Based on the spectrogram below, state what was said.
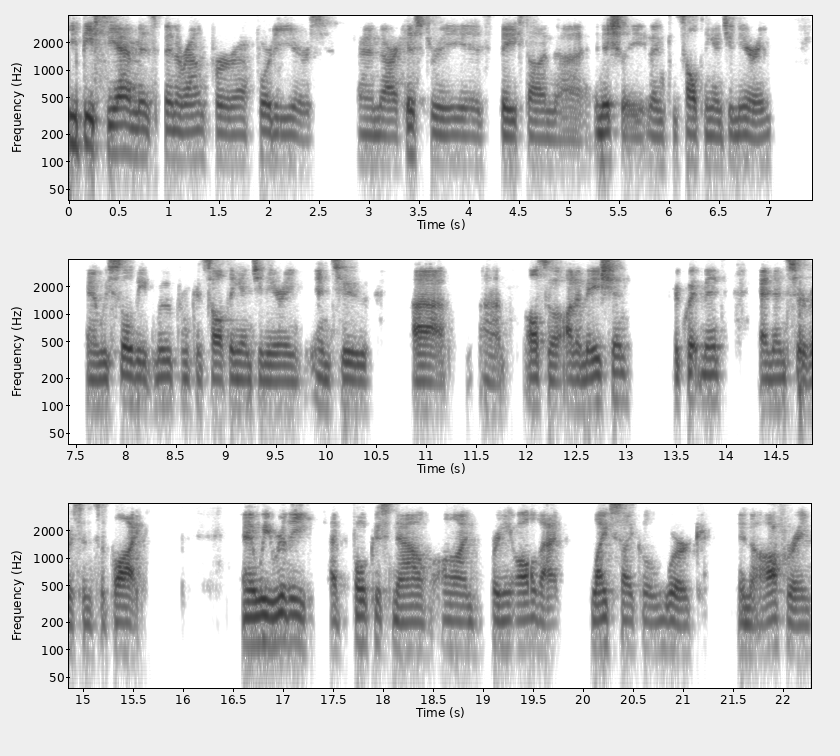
EPCM has been around for uh, 40 years, and our history is based on uh, initially then consulting engineering, and we slowly moved from consulting engineering into uh, um, also automation equipment and then service and supply. And we really have focused now on bringing all that life cycle work and offering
